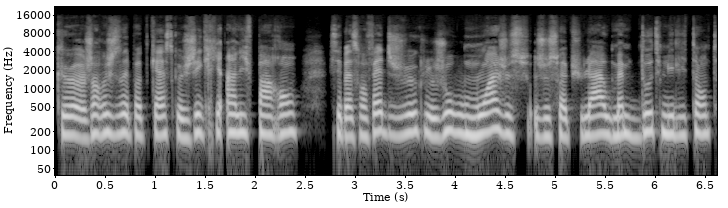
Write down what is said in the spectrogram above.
que j'enregistre des podcasts, que j'écris un livre par an. C'est parce qu'en fait, je veux que le jour où moi je, je sois plus là, ou même d'autres militantes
